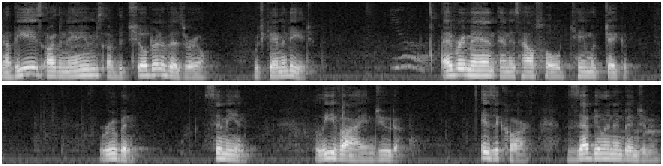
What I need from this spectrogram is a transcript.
Now these are the names of the children of Israel which came into Egypt. Every man and his household came with Jacob Reuben, Simeon, Levi and Judah, Issachar, Zebulun and Benjamin,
